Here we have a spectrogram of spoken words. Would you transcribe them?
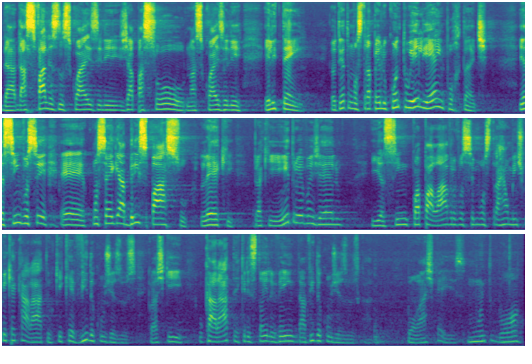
da, das falhas nas quais ele já passou, nas quais ele, ele tem. Eu tento mostrar para ele o quanto ele é importante. E assim você é, consegue abrir espaço, leque, para que entre o Evangelho e assim com a palavra você mostrar realmente o que é caráter, o que é vida com Jesus. Eu acho que o caráter cristão ele vem da vida com Jesus, cara. Bom, acho que é isso. Muito bom.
